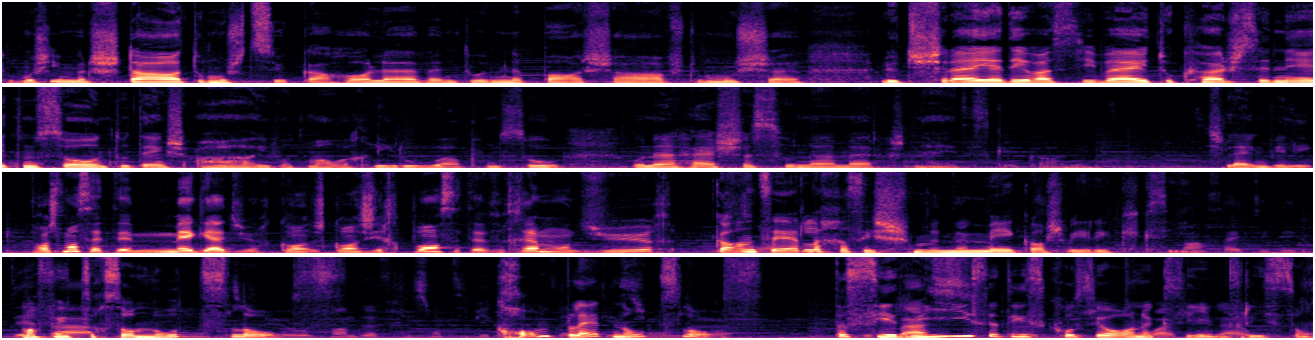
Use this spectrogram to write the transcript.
Du musst immer stehen, du musst Zeug holen, wenn du in einem Bar schaffst. Du musst äh, Leute schreien, die, was sie wollen, du hörst sie nicht und so. Und du denkst, ah, ich will mal ein bisschen Ruhe ab und so. Und dann hast du es und dann merkst du, nein, das geht gar nicht. Das ist langweilig. Franchement, c'était méga dur. Quand, quand j'y repense, c'était vraiment dur. Ganz ehrlich, es war mega schwierig. Man fühlt sich so nutzlos. Komplett nutzlos. Das waren riesige Diskussionen im Frisson.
